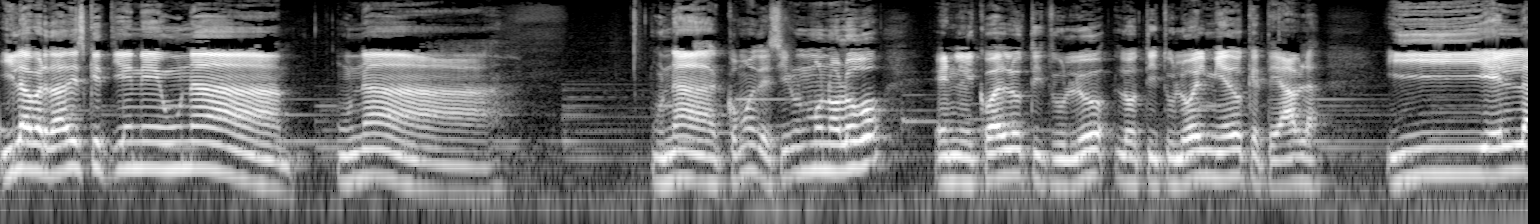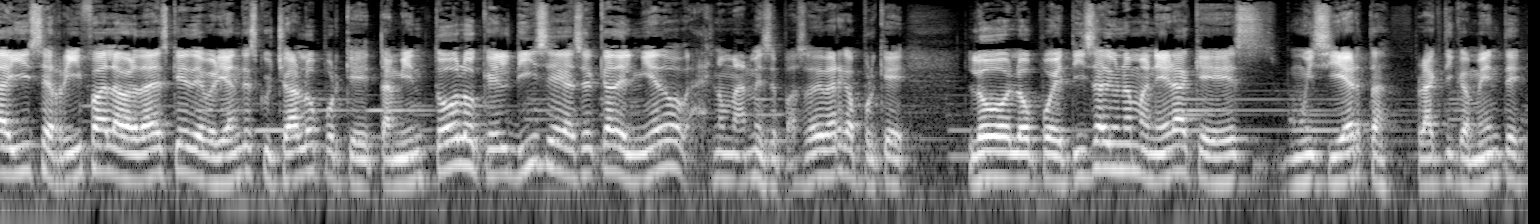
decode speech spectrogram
Y la verdad es que tiene una. Una. Una. ¿Cómo decir? Un monólogo en el cual lo tituló, lo tituló El miedo que te habla. Y él ahí se rifa, la verdad es que deberían de escucharlo porque también todo lo que él dice acerca del miedo, ay, no mames, se pasó de verga porque lo, lo poetiza de una manera que es muy cierta prácticamente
